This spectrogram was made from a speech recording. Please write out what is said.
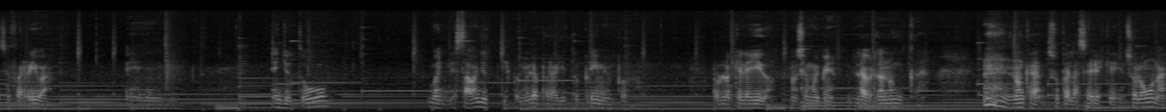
se fue arriba. En, YouTube, bueno, estaba disponible para YouTube Premium por lo que he leído, no sé muy bien, la verdad nunca nunca supe las series que solo una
